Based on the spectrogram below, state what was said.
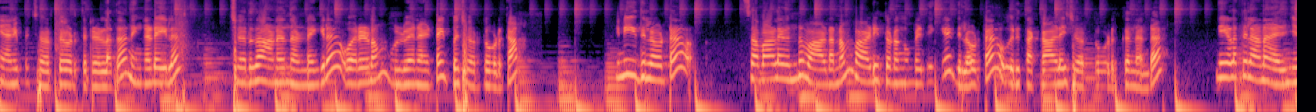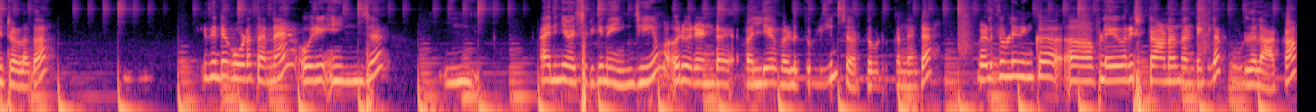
ഞാനിപ്പോൾ ചേർത്ത് കൊടുത്തിട്ടുള്ളത്. നിങ്ങളുടെ കയ്യിൽ ചെറുതാണെന്നുണ്ടെങ്കിൽ ഒരെണ്ണം മുഴുവനായിട്ട് ഇപ്പോൾ ചേർത്ത് കൊടുക്കാം. ഇനി ഇതിലോട്ട് സവാള ഒന്ന് വാടണം. വാടി തുടങ്ങുമ്പോഴത്തേക്ക് ഇതിലോട്ട് ഒരു തക്കാളി ചേർത്ത് കൊടുക്കുന്നുണ്ട്. നീളത്തിലാണ് അരിഞ്ഞിട്ടുള്ളത്. ഇതിന്റെ കൂടെ തന്നെ ഒരു ഇഞ്ച് അരിഞ്ഞു വെച്ചിരിക്കുന്ന ഇഞ്ചിയും ഒരു രണ്ട് വലിയ വെളുത്തുള്ളിയും ചേർത്ത് കൊടുക്കുന്നുണ്ട്. വെളുത്തുള്ളി നിങ്ങൾക്ക് ഫ്ലേവർ ഇഷ്ടമാണെന്നുണ്ടെങ്കിൽ കൂടുതലാക്കാം.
